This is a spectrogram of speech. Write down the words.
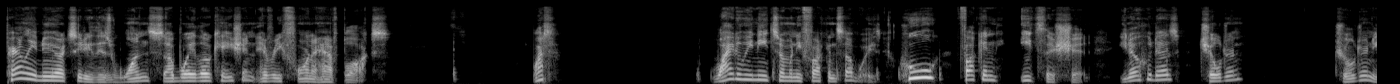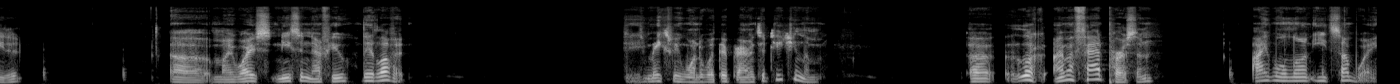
Apparently, in New York City, there's one subway location every four and a half blocks. What? Why do we need so many fucking subways? Who fucking eats this shit? You know who does? Children. Children eat it. Uh, my wife's niece and nephew, they love it. It makes me wonder what their parents are teaching them. Uh, look, I'm a fat person. I will not eat Subway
